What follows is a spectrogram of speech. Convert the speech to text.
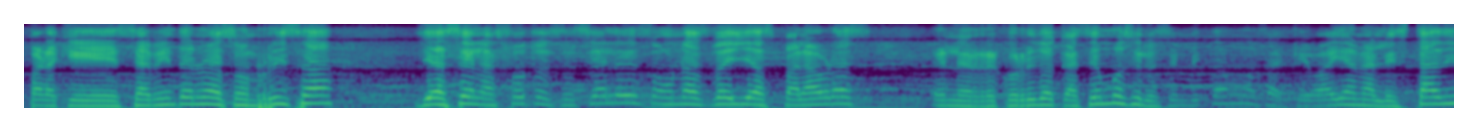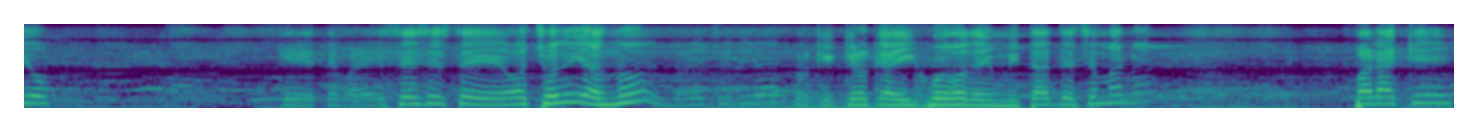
para que se avienten una sonrisa, ya sea en las fotos sociales o unas bellas palabras en el recorrido que hacemos y los invitamos a que vayan al estadio. que te parece? Es este ocho días, ¿no? Entre ocho días, porque creo que hay juego de mitad de semana. Para que,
